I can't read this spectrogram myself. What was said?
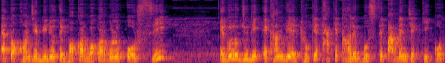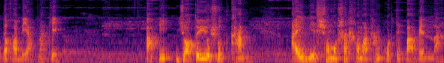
এতক্ষণ যে ভিডিওতে বকর বকরগুলো করছি, এগুলো যদি এখান দিয়ে ঢুকে থাকে, তাহলে বুঝতে পারবেন যে কি করতে হবে আপনাকে। আপনি যতই ওষুধ খান আইবিএস সমস্যা সমাধান করতে পারবেন না।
